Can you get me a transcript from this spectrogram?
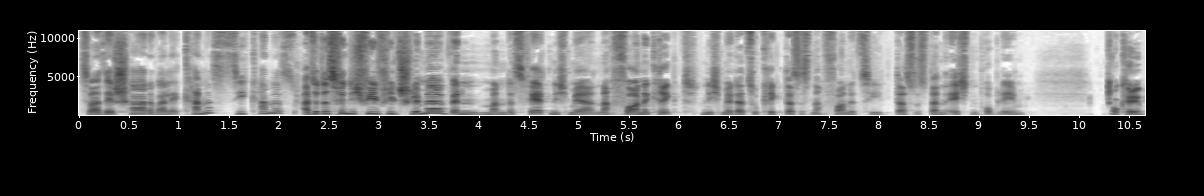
Es war sehr schade, weil er kann es, sie kann es. Also das finde ich viel, viel schlimmer, wenn man das Pferd nicht mehr nach vorne kriegt, nicht mehr dazu kriegt, dass es nach vorne zieht. Das ist dann echt ein Problem. Okay.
